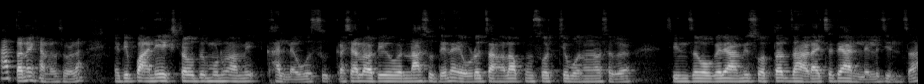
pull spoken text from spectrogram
आता नाही खाणार सोडा. आणि ते पाणी एक्स्ट्रा होतं म्हणून आम्ही खाल्लं. व कशाला ते नास होते ना एवढं चांगलं आपण स्वच्छ बनवणार सगळं. चिंच वगैरे आम्ही स्वतःच झाडाचं ते आणलेलं चिंचा.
